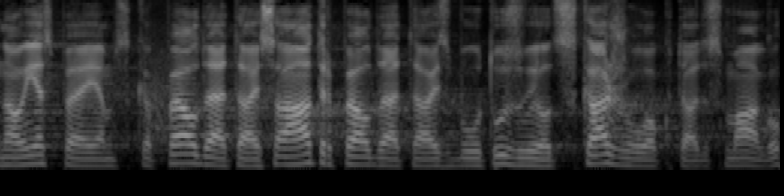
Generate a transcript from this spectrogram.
Nav iespējams, ka peldētājs, ātri peldētājs būtu uzvilcis kažoku tādu smagu.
